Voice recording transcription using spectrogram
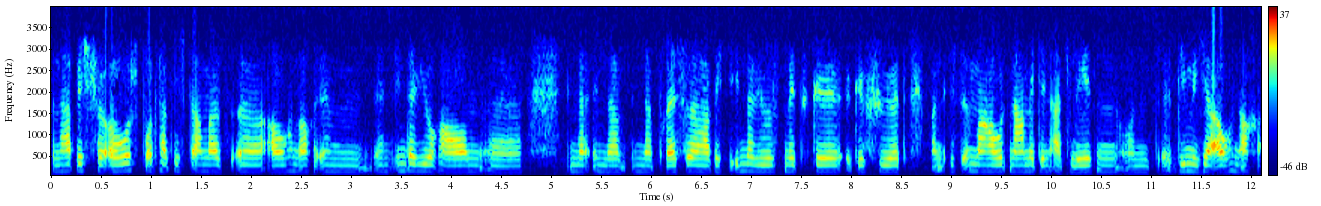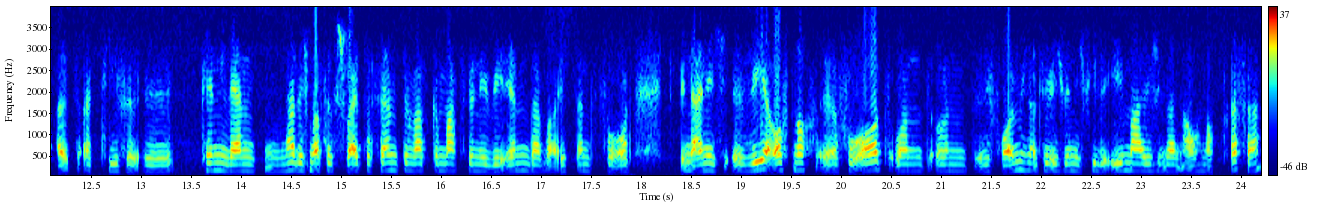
Dann habe ich für Eurosport hatte ich damals äh, auch noch im, im Interviewraum äh, in der, in der, in der Presse habe ich die Interviews mitgeführt. Man ist immer hautnah mit den Athleten und äh, die mich ja auch noch als Aktive äh, kennenlernen. Dann hatte ich mal fürs Schweizer Fernsehen was gemacht für eine WM, da war ich dann vor Ort. Ich bin eigentlich äh, sehr oft noch äh, vor Ort und, und ich freue mich natürlich, wenn ich viele ehemalige dann auch noch treffe.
